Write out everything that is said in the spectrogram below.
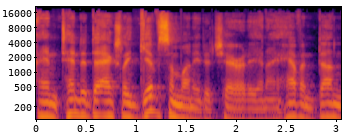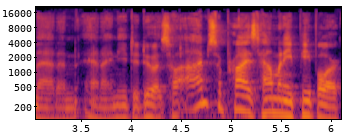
I intended to actually give some money to charity and I haven't done that and, and I need to do it. So I'm surprised how many people are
